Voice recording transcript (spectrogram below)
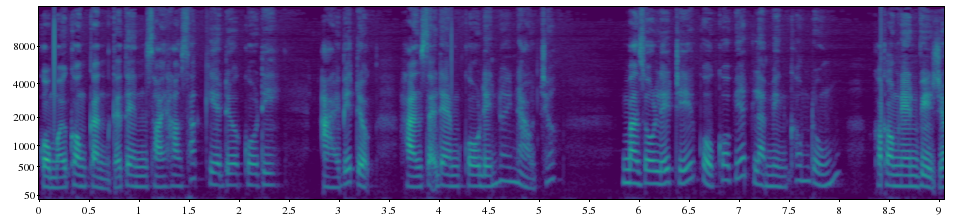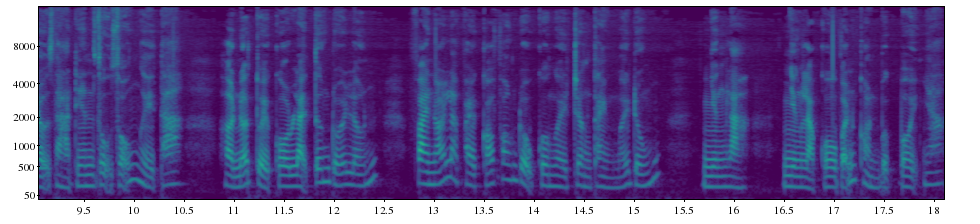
Cô mới không cần cái tên sói hao sắc kia đưa cô đi. Ai biết được hắn sẽ đem cô đến nơi nào chứ? Mà dù lý trí của cô biết là mình không đúng, không nên vì rượu giả điên dụ dỗ người ta. Hơn nữa tuổi cô lại tương đối lớn, phải nói là phải có phong độ của người trưởng thành mới đúng. Nhưng là, nhưng là cô vẫn còn bực bội nha.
